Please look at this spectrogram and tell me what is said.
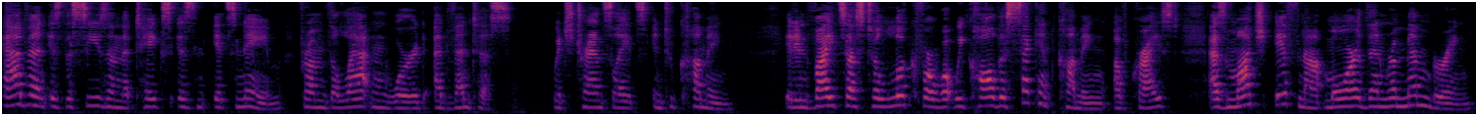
Advent is the season that takes its name from the Latin word adventus, which translates into coming. It invites us to look for what we call the second coming of Christ, as much, if not more, than remembering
